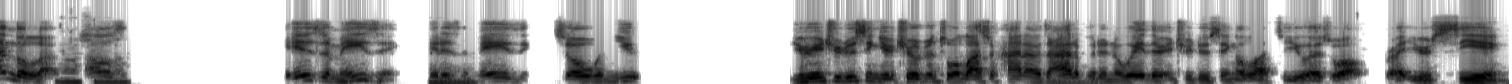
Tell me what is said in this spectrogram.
and the left. Oh, I was, it is amazing. It is Yeah. amazing. So when you you're introducing your children to Allah subhanahu wa ta'ala, but in a way they're introducing Allah to you as well, right? You're seeing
